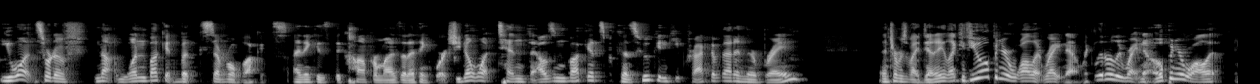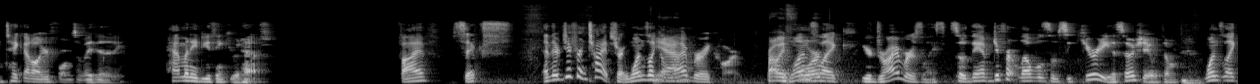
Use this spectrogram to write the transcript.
you want sort of not one bucket but several buckets. I think is the compromise that I think works. You don't want ten thousand buckets because who can keep track of that in their brain in terms of identity? Like if you open your wallet right now, like literally right now, open your wallet and take out all your forms of identity how many do you think you would have? Five, six, and they're different types, right? One's like yeah. a library card. Probably four. One's like your driver's license. So they have different levels of security associated with them. One's like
